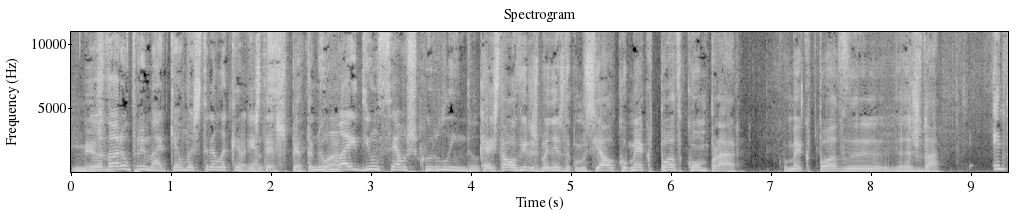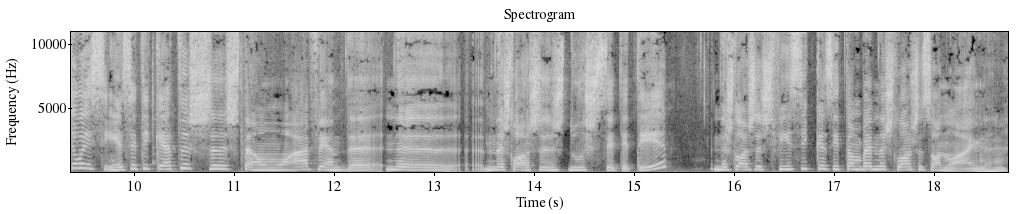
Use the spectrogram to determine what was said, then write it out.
Mesmo. Eu adoro o primeiro, que é uma estrela cadente. Isto é espetacular. No meio de um céu escuro lindo. Quem está a ouvir as manhãs da comercial, como é que pode comprar? Como é que pode ajudar? Então é assim, as etiquetas estão à venda na- nas lojas dos CTT, nas lojas físicas e também nas lojas online. Uhum.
